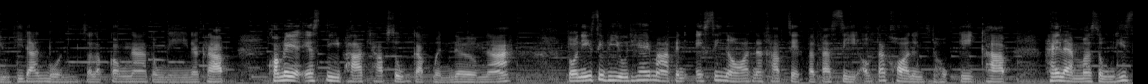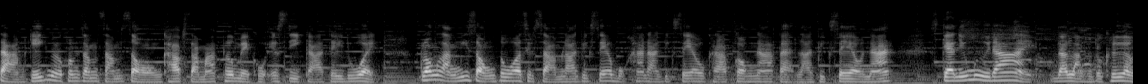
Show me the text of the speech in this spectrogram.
อยู่ที่ด้านบนสำหรับกล้องหน้าตรงนี้นะครับ ความละเอียด SD part ครับสูงกลับเหมือนเดิมนะ ตัวนี้ CPU ที่ให้มาเป็น Exynos นะครับ 7884 Octa Core 1.6 GB ครับ ให้แรมมาสูงที่3 GB หน่วยความจำ32 ครับ สามารถเพิ่ม micro SD card ได้ด้วย กล้องหลังมี 2 ตัว 13 ล้านพิกเซลบวก5ล้านพิกเซลครับ กล้องหน้า 8 ล้านพิกเซลนะ สแกนนิ้วมือได้ ด้านหลังของตัวเครื่อง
